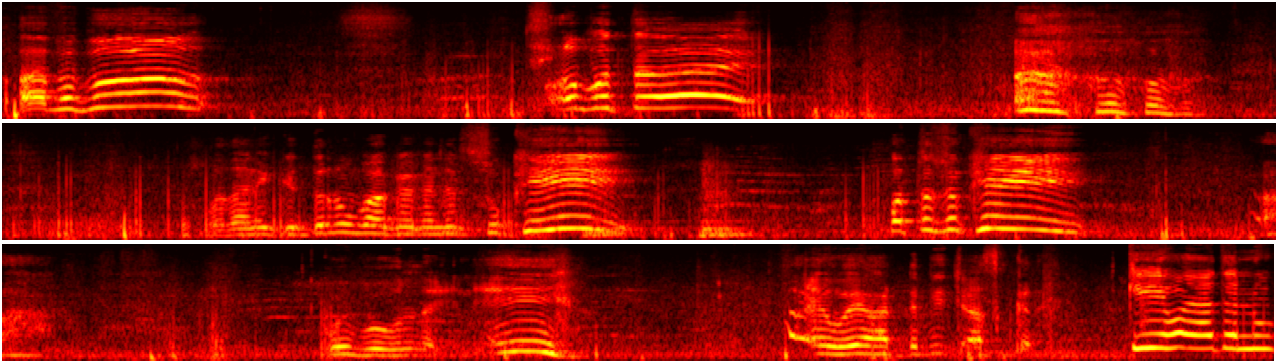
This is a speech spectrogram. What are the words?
ਓ ਬੱਬੂ! ਓ ਹੋ। ਪਤਾ ਨਹੀਂ ਕਿੱਧਰ ਨੂੰ ਭਾਗਾ ਕੰਜਰ ਸੁਖੀ! ਪੁੱਤ ਸੁਖੀ! ਕੋਈ ਬੋਲਦਾ ਹੀ ਨਹੀਂ। ਆਏ ਓਏ ਹੱਡ ਵੀ ਚਸ ਕਰ ਕੀ ਹੋਇਆ ਤੈਨੂੰ?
